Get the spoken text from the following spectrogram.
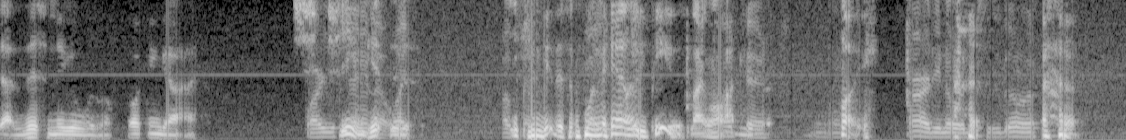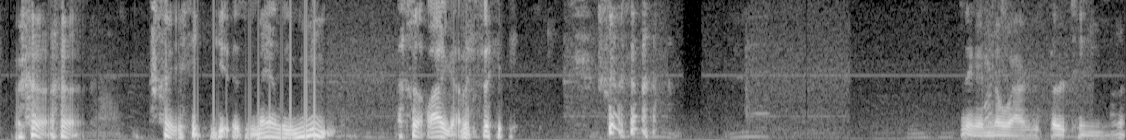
that this nigga was a fucking guy. Why are you She can saying get that? Like, this. You okay, can get this Wait, manly what? penis. Like, well, okay. like, I already know where this is going. you can get this manly meat. That's all I gotta say. Nigga, What? no I was 13. man.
